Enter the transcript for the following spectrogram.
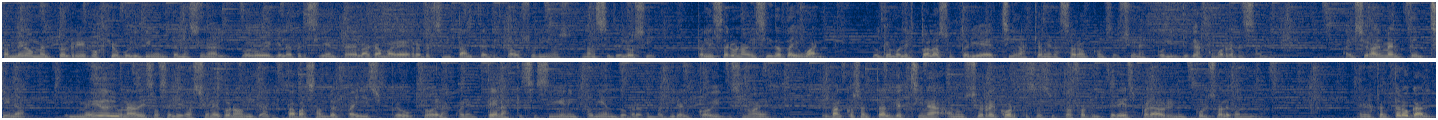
también aumentó el riesgo geopolítico internacional luego de que la presidenta de la Cámara de Representantes de Estados Unidos, Nancy Pelosi, realizar una visita a Taiwán, lo que molestó a las autoridades chinas que amenazaron con sanciones políticas como represalia. Adicionalmente, en China, en medio de una desaceleración económica que está pasando el país producto de las cuarentenas que se siguen imponiendo para combatir el COVID-19, el Banco Central de China anunció recortes en sus tasas de interés para dar un impulso a la economía. En el frente local,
